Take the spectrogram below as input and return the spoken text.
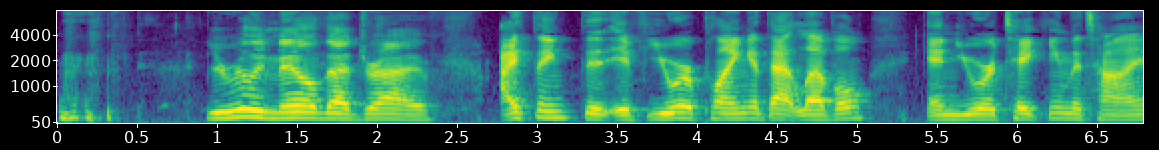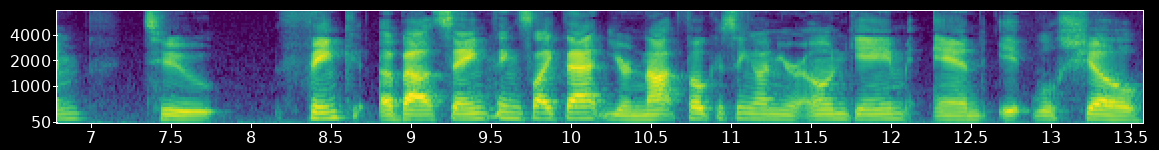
you really nailed that drive. I think that if you are playing at that level and you are taking the time to think about saying things like that, you're not focusing on your own game and it will show.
